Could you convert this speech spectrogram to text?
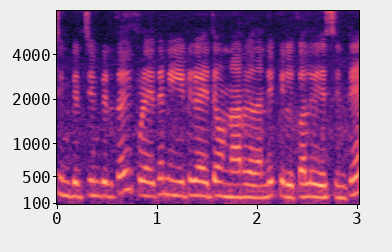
చింపిరి చింపిరితో ఇప్పుడైతే నీట్గా అయితే ఉన్నారు కదండి పిలకలు వేసింటే.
